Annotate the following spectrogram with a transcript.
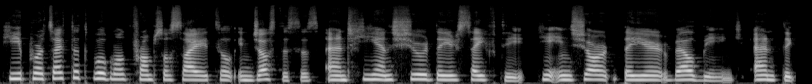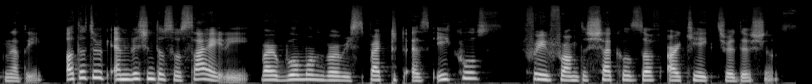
he protected women from societal injustices and he ensured their safety. He ensured their well being and dignity. Atatürk envisioned a society where women were respected as equals, free from the shackles of archaic traditions.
